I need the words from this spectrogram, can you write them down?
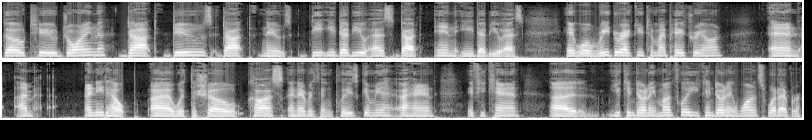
go to join.dews.news, D-E-W-S dot N-E-W-S. It will redirect you to my Patreon, and I'm I need help uh, with the show costs and everything. Please give me a hand if you can. Uh, you can donate monthly, you can donate once, whatever.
